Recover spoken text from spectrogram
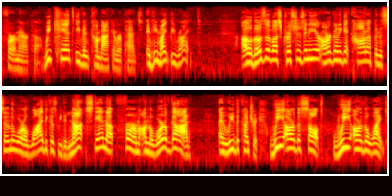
for America. We can't even come back and repent. And he might be right. Oh, those of us Christians in here are going to get caught up in the sin of the world. Why? Because we did not stand up firm on the Word of God and lead the country. We are the salt. We are the light.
